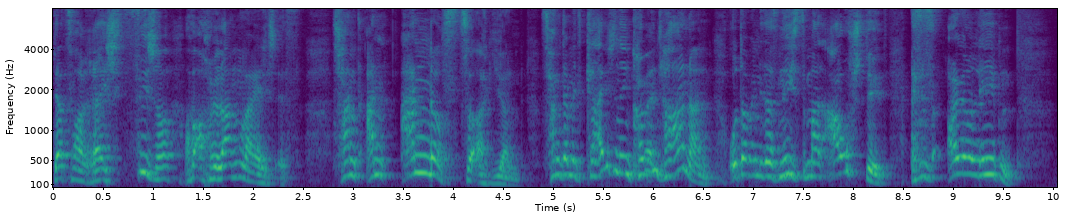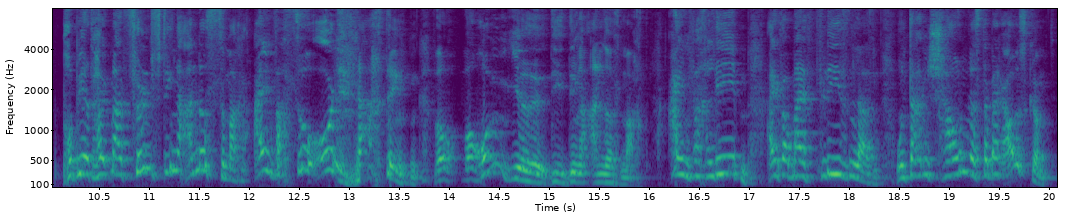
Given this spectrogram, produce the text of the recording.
der zwar recht sicher, aber auch langweilig ist. Fangt an anders zu agieren. Fangt damit gleich in den Kommentaren an oder wenn ihr das nächste Mal aufsteht. Es ist Euer Leben. Probiert heute mal 5 Dinge anders zu machen. Einfach so ohne nachdenken warum ihr die Dinge anders macht. Einfach leben, einfach mal fließen lassen und dann schauen was dabei rauskommt.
